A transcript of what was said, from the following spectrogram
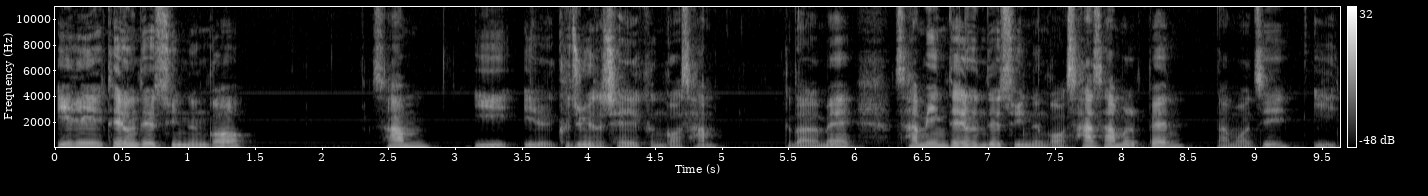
1이 대응될 수 있는 거 3, 2, 1. 그 중에서 제일 큰 거 3. 그 다음에 3인 대응될 수 있는 거 4, 3을 뺀 나머지 2.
